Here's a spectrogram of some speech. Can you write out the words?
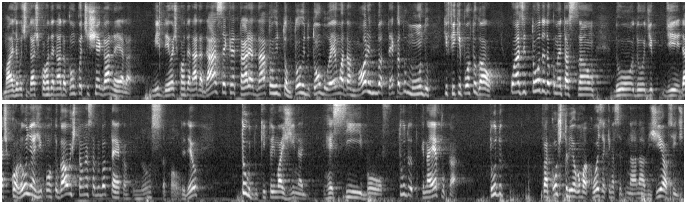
Mas eu vou te dar as coordenadas como para te chegar nela. Me deu as coordenadas da secretária da Torre do Tombo. Torre do Tombo é uma das maiores bibliotecas do mundo que fica em Portugal. Quase toda a documentação do, do- de- de- das colônias de Portugal estão nessa biblioteca. Nossa, Paulo. Entendeu? Tudo que tu imagina, recibo, tudo, porque na época, tudo para construir alguma coisa aqui na, na, na vigia, Cid,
